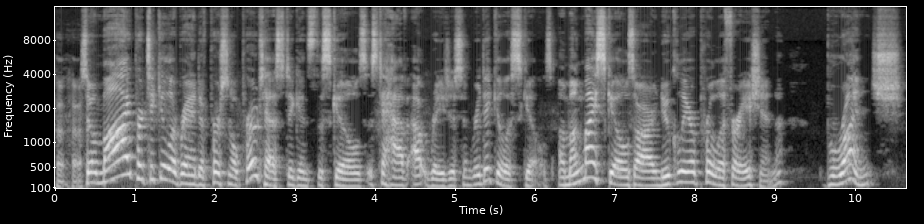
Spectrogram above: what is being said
so my particular brand of personal protest against the skills is to have outrageous and ridiculous skills. Among my skills are nuclear proliferation, brunch,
